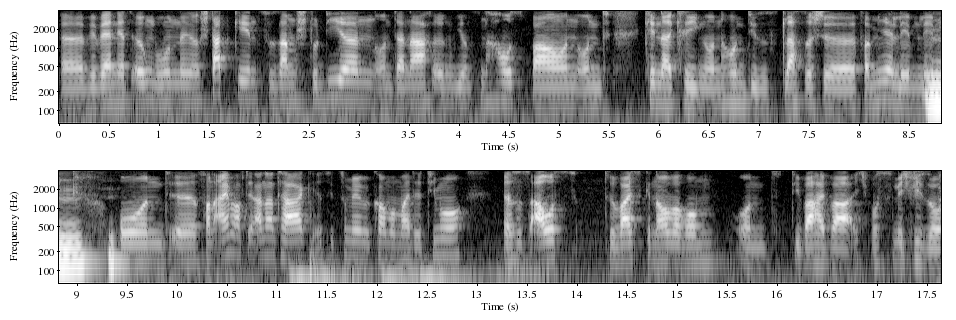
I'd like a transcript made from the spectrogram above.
Äh, wir werden jetzt irgendwo in eine Stadt gehen, zusammen studieren und danach irgendwie uns ein Haus bauen und Kinder kriegen und einen Hund, dieses klassische Familienleben leben. Mhm. Und äh, von einem auf den anderen Tag ist sie zu mir gekommen und meinte, Timo, es ist aus, du weißt genau warum. Und die Wahrheit war, ich wusste nicht wieso.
